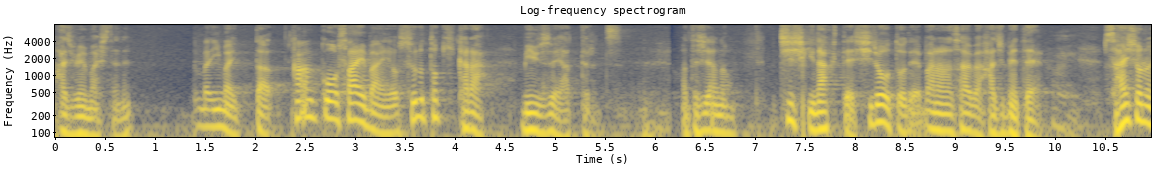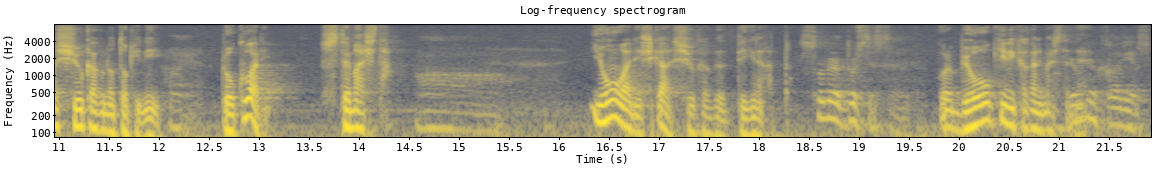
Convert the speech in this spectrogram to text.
始めましてね、まあ、今言った観光栽培をする時からミミズをやってるんです。私あの知識なくて素人でバナナ栽培始めて、最初の収穫の時に6割捨てました。4割しか収穫できなかったそれはどうしてですかこれ病気にかかりましてね。病気がかかりやす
